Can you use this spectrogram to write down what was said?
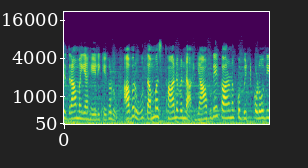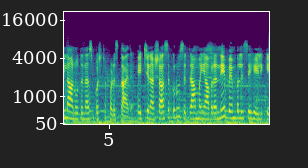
ಸಿದ್ದರಾಮಯ್ಯ ಹೇಳಿಕೆಗಳು, ಅವರು ತಮ್ಮ ಸ್ಥಾನವನ್ನ ಯಾವುದೇ ಕಾರಣಕ್ಕೂ ಬಿಟ್ಟುಕೊಡೋದಿಲ್ಲ ಅನ್ನೋದನ್ನ ಸ್ಪಷ್ಟಪಡಿಸ್ತಾ ಇದೆ. ಹೆಚ್ಚಿನ ಶಾಸಕರು ಸಿದ್ದರಾಮಯ್ಯ ಅವರನ್ನೇ ಬೆಂಬಲಿಸಿ ಹೇಳಿಕೆ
